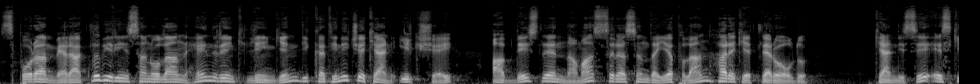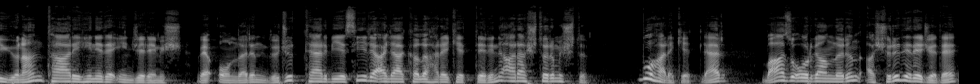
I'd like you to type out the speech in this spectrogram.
Spora meraklı bir insan olan Henrik Ling'in dikkatini çeken ilk şey, abdestle namaz sırasında yapılan hareketler oldu. Kendisi eski Yunan tarihini de incelemiş ve onların vücut terbiyesiyle alakalı hareketlerini araştırmıştı. Bu hareketler, bazı organların aşırı derecede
